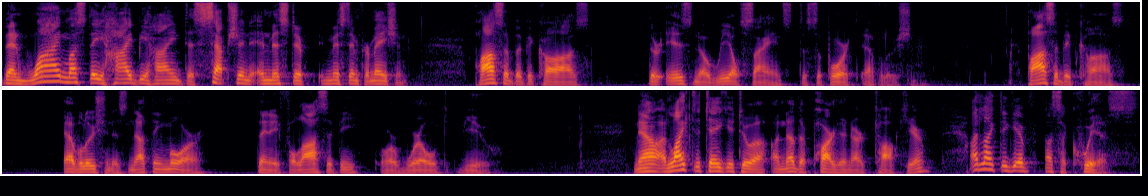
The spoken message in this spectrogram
then why must they hide behind deception and misinformation? Possibly because there is no real science to support evolution. Possibly because evolution is nothing more than a philosophy or worldview. Now, I'd like to take you to a, another part in our talk here. I'd like to give us a quiz.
